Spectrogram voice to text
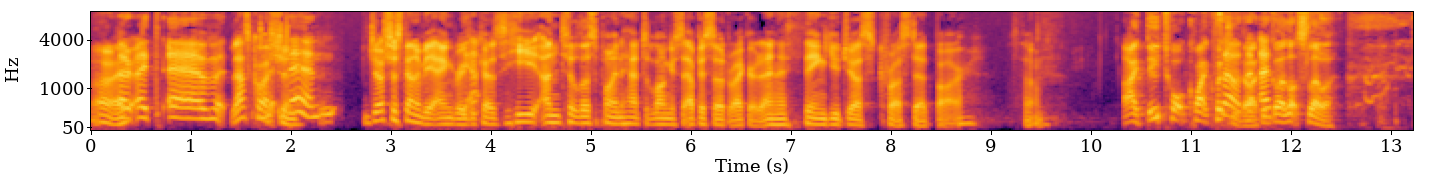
All right. All right. Um, Last question. Then, Josh is going to be angry Yeah. because he, until this point, had the longest episode record, and I think you just crossed that bar. So I do talk quite quickly So though. I the- could go a lot slower.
